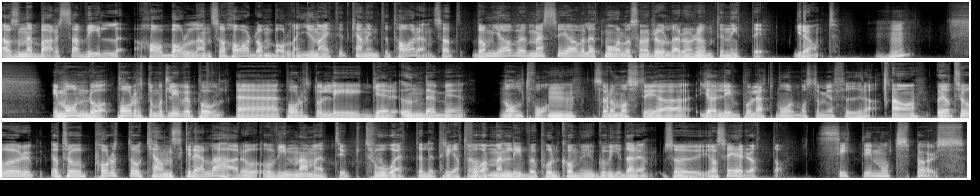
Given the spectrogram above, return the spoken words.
Alltså när Barca vill ha bollen så har de bollen. United kan inte ta den. Så att de gör Messi gör väl ett mål och sen rullar de runt i 90. Grönt. Mhm. Imorgon då, Porto mot Liverpool. Eh, Porto ligger under med 0-2. Mm. Så de måste göra, gör Liverpool ett mål måste de göra fyra. Ja, och jag tror, jag tror Porto kan skrälla här och, och vinna med typ 2-1 eller 3-2, Ja. Mm. men Liverpool kommer ju gå vidare. Så jag säger rött då. City mot Spurs.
